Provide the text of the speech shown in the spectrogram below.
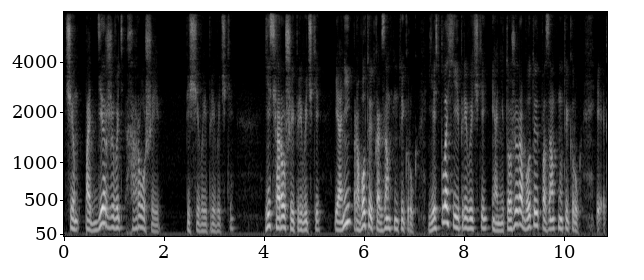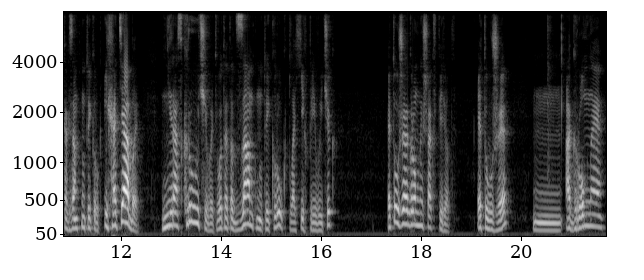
чем поддерживать хорошие пищевые привычки. Есть хорошие привычки, и они работают как замкнутый круг. Есть плохие привычки, и они тоже работают по замкнутый круг, как замкнутый круг. И хотя бы не раскручивать вот этот замкнутый круг плохих привычек, это уже огромный шаг вперед. Это уже огромная,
